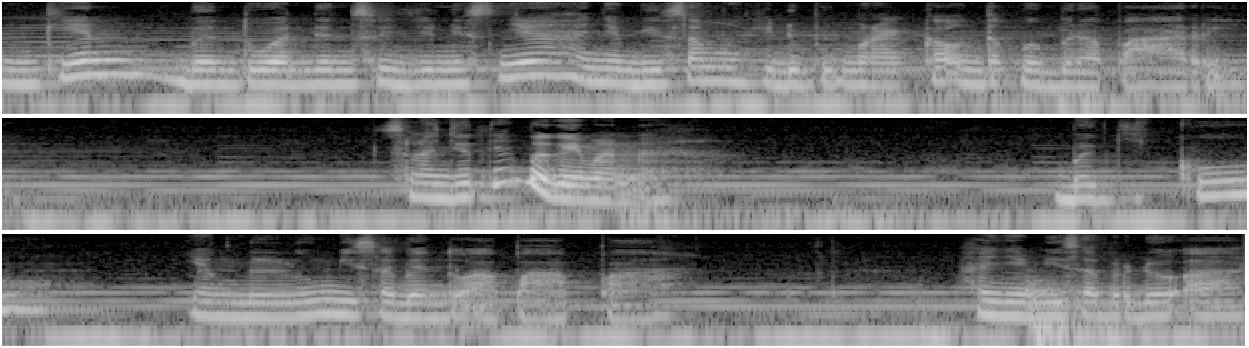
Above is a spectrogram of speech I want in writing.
Mungkin bantuan dan sejenisnya hanya bisa menghidupi mereka untuk beberapa hari. Selanjutnya bagaimana? Bagiku yang belum bisa bantu apa-apa, hanya bisa berdoa.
